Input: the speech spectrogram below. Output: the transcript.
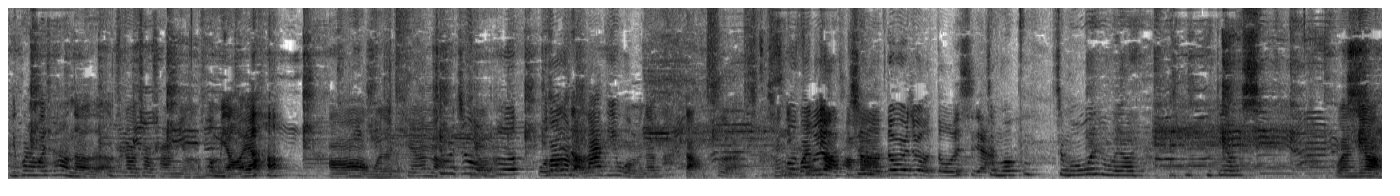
你忽然会唱到的不。知道叫啥名字。火苗呀，哦，我的天哪！就是这首歌，我从小拉低我们的档次，请你关掉好吗？都是这种东西啊。怎么不？怎么为什么要一定要？关掉，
